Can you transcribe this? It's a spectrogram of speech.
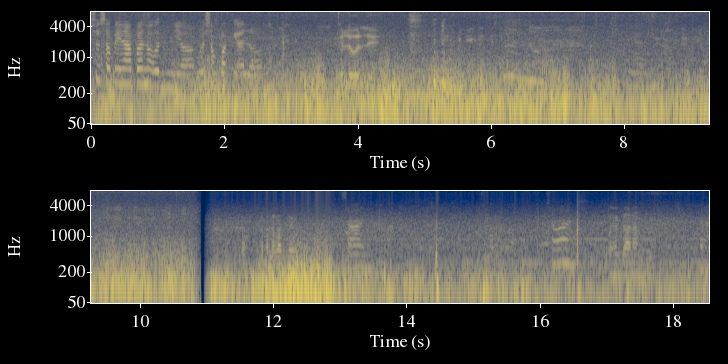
Siya sa pinapanood niya. Wala siyang pakialam. Kaluli. Nakalakad na. Saan? Saan? May hagdanan. Tara.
